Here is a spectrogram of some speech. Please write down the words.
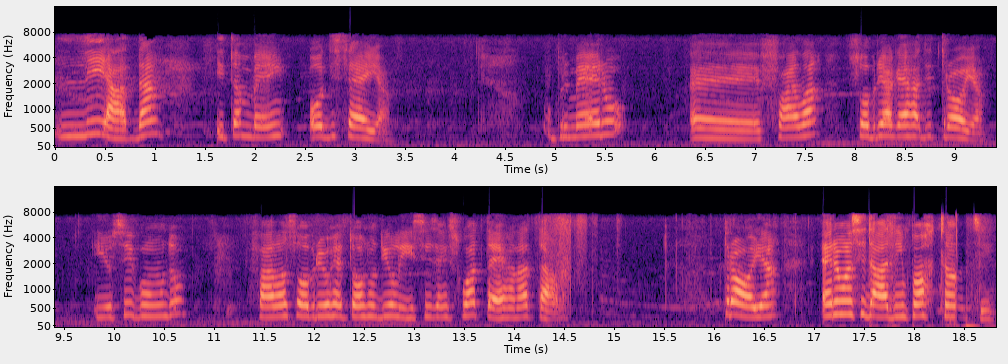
Liada e também Odisseia. O primeiro é, fala sobre a guerra de Troia e o segundo fala sobre o retorno de Ulisses em sua terra natal. Troia era uma cidade importante,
